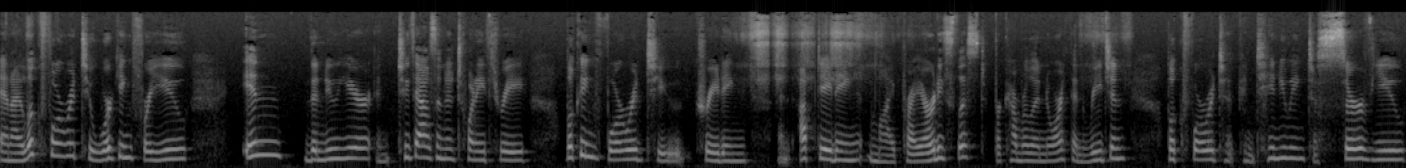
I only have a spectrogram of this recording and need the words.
And I look forward to working for you in the new year in 2023. Looking forward to creating and updating my priorities list for Cumberland North and region. Look forward to continuing to serve you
